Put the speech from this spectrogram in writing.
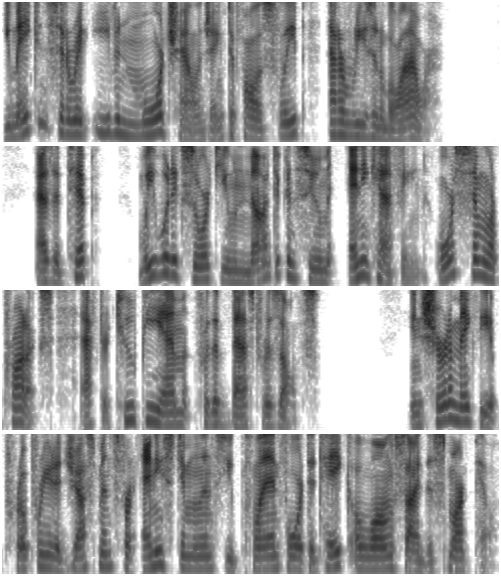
you may consider it even more challenging to fall asleep at a reasonable hour. As a tip, we would exhort you not to consume any caffeine or similar products after 2 p.m. for the best results. Ensure to make the appropriate adjustments for any stimulants you plan for to take alongside the Smart Pill.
